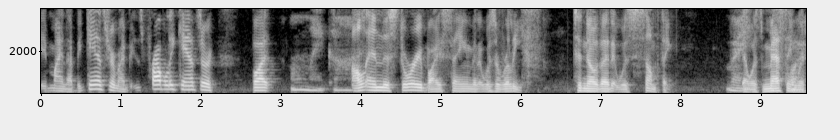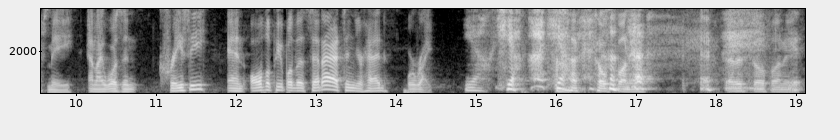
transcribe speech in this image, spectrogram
It, it might not be cancer. It might be. It's probably cancer. But Oh my god. I'll end this story by saying that it was a relief to know that it was something right. that was messing with me, and I wasn't crazy. And all the people that said, "Ah, it's in your head," were right. Yeah. Yeah. Yeah. That's so funny. That is so funny.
